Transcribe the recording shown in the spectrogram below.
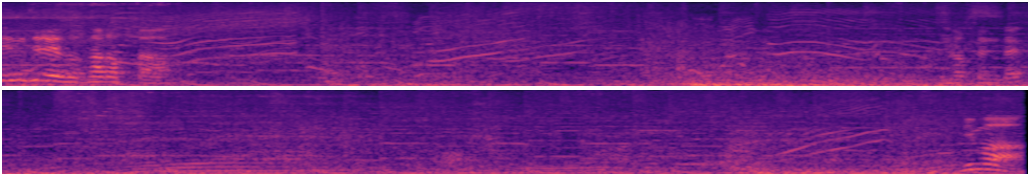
캔슬해서 살았다. 센데? 니마.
